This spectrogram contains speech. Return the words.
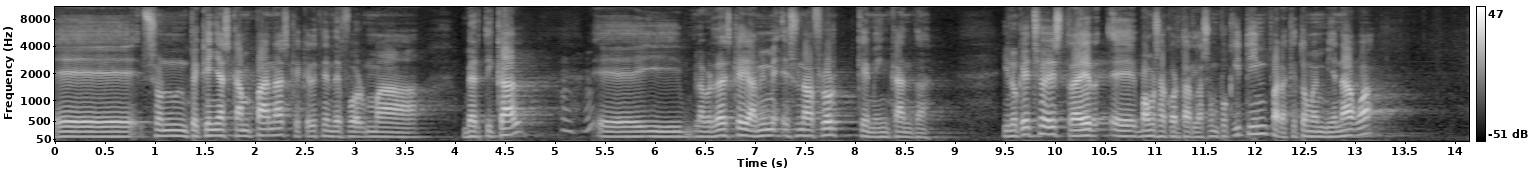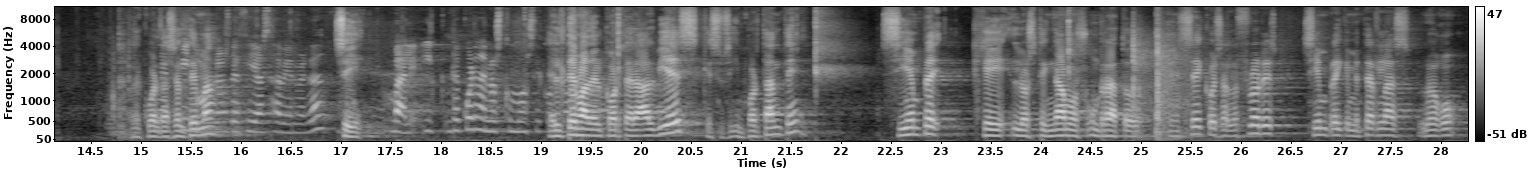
Eh, son pequeñas campanas que crecen de forma vertical eh, y la verdad es que a mí es una flor que me encanta. Y lo que he hecho es traer, eh, vamos a cortarlas un poquitín para que tomen bien agua ¿Recuerdas el tema? Nos decías, Javier, ¿verdad? Sí. Vale, y recuérdanos cómo se corta. El tema del corte al bies, que eso es importante, siempre que los tengamos un rato en seco, esas las flores, siempre hay que meterlas luego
